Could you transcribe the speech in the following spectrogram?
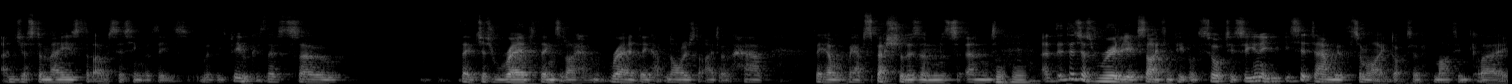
and just amazed that I was sitting with these with these people because they're so they've just read things that I haven't read. They have knowledge that I don't have. They have they have specialisms and Mhm. and they're just really exciting people to talk to. So you know, you, you sit down with someone like Dr. Martin Clay,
